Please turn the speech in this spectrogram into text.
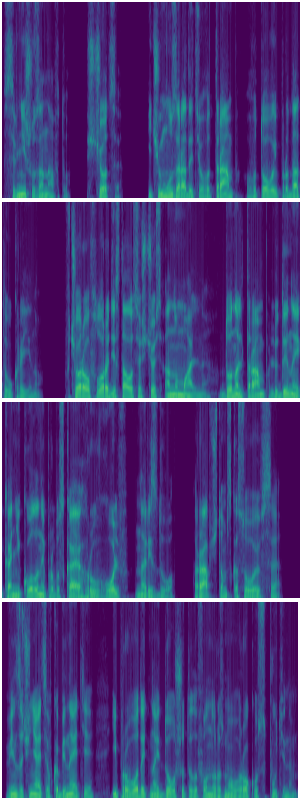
сильнішу за нафту. Що це? І чому заради цього Трамп готовий продати Україну? Вчора у Флориді сталося щось аномальне. Дональд Трамп, людина, яка ніколи не пропускає гру в гольф на Різдво, рапчтом скасовує все. Він зачиняється в кабінеті і проводить найдовшу телефонну розмову року з Путіним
